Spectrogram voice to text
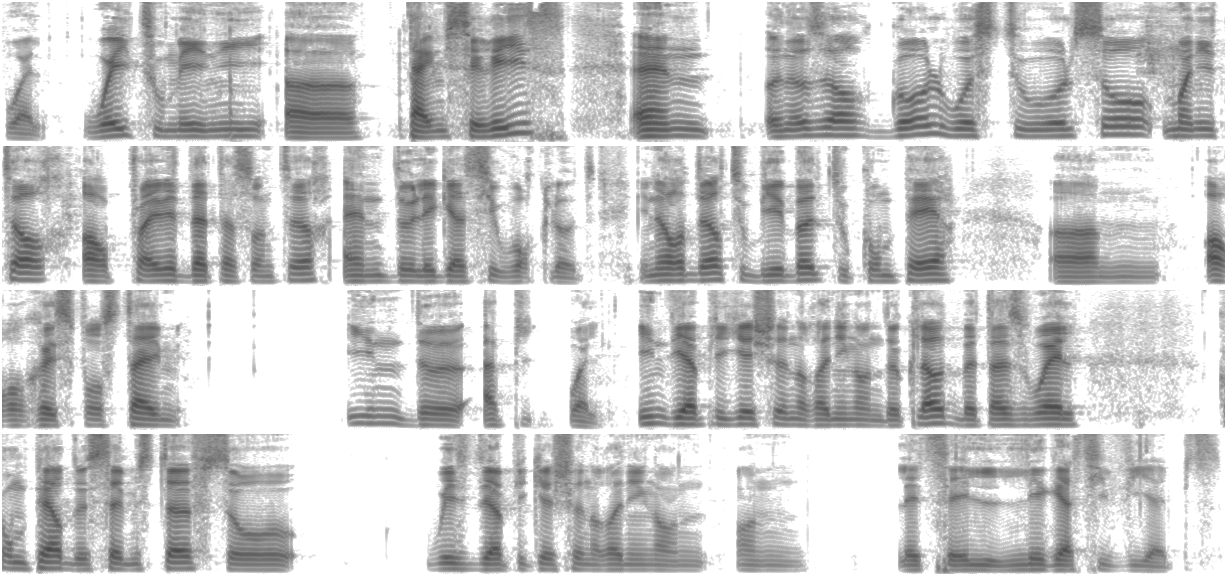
well, way too many uh, time series. And another goal was to also monitor our private data center and the legacy workload in order to be able to compare um, our response time in the well in the application running on the cloud, but as well compare the same stuff. So with the application running on on let's say legacy VMs.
